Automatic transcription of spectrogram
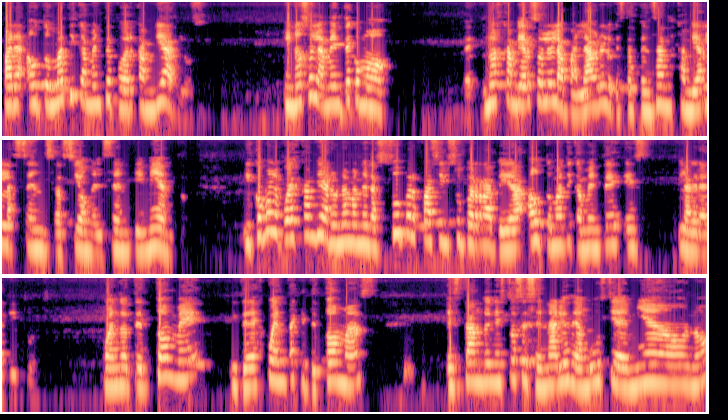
para automáticamente poder cambiarlos. Y no solamente como no es cambiar solo la palabra, lo que estás pensando, es cambiar la sensación, el sentimiento. ¿Y cómo lo puedes cambiar? De una manera súper fácil, súper rápida, automáticamente es la gratitud. Cuando te tome y te des cuenta que te tomas estando en estos escenarios de angustia, de miedo, ¿no?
